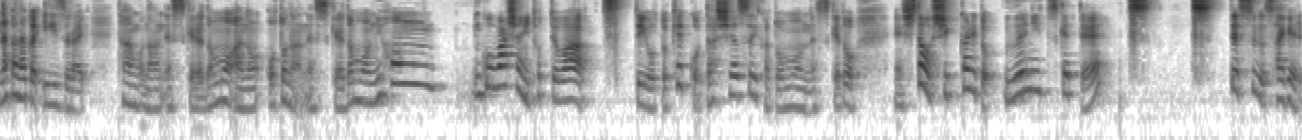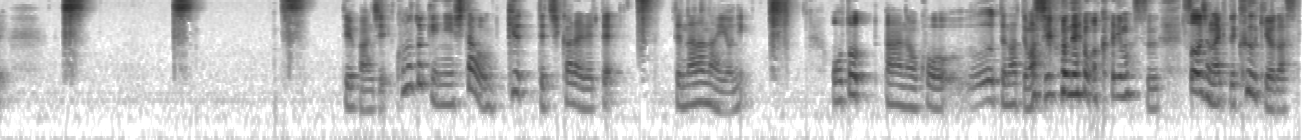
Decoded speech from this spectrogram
なかなか言いづらい単語なんですけれども、あの、音なんですけれども、日本語話者にとっては、つっていう音結構出しやすいかと思うんですけど、えー、舌をしっかりと上につけて、つ、つってすぐ下げる。つ、つ、つっていう感じ。この時に舌をギュッて力入れて、つってならないように、音、あの、こう、うーってなってますよね。わかります？そうじゃなくて空気を出す。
